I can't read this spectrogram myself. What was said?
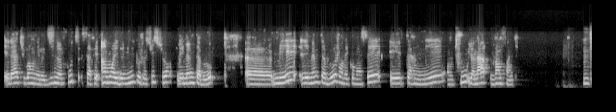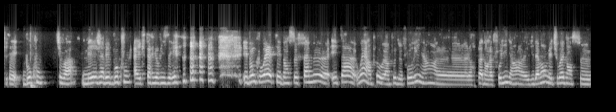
et là, tu vois, on est le 19 août, ça fait un mois et demi que je suis sur les mêmes tableaux. Euh, mais les mêmes tableaux, j'en ai commencé et terminé en tout, il y en a 25. C'est beaucoup, tu vois, mais j'avais beaucoup à extérioriser. et donc, ouais, tu es dans ce fameux euh, état, ouais, un peu, un peu d'euphorie, hein, euh, alors pas dans la folie, hein, évidemment, mais tu vois, dans ce,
